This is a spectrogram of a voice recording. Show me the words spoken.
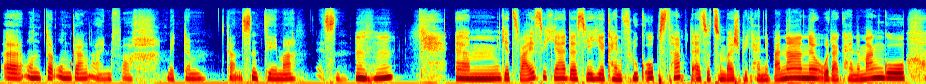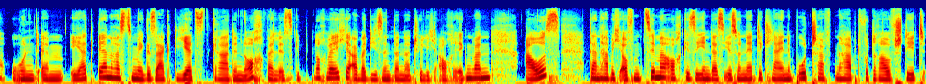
äh, und der Umgang einfach mit dem ganzen Thema Essen. Mhm. Ähm, jetzt weiß ich ja, dass ihr hier kein Flugobst habt, also zum Beispiel keine Banane oder keine Mango und ähm, Erdbeeren hast du mir gesagt, jetzt gerade noch, weil es gibt noch welche, aber die sind dann natürlich auch irgendwann aus. Dann habe ich auf dem Zimmer auch gesehen, dass ihr so nette kleine Botschaften habt, wo drauf steht,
